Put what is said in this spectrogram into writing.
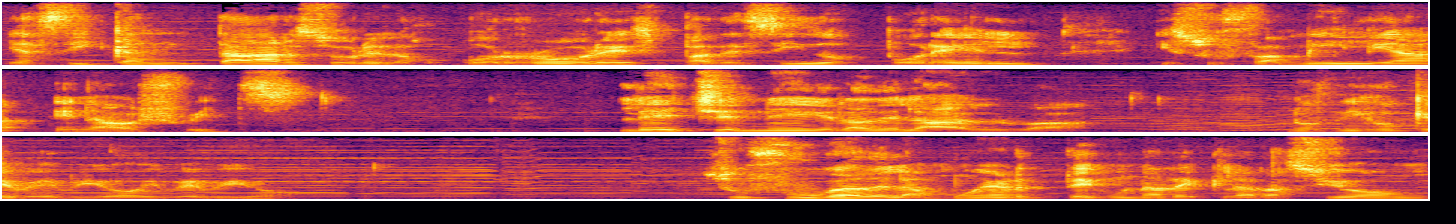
y así cantar sobre los horrores padecidos por él y su familia en Auschwitz. Leche negra del alba, nos dijo que bebió y bebió. Su fuga de la muerte es una declaración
